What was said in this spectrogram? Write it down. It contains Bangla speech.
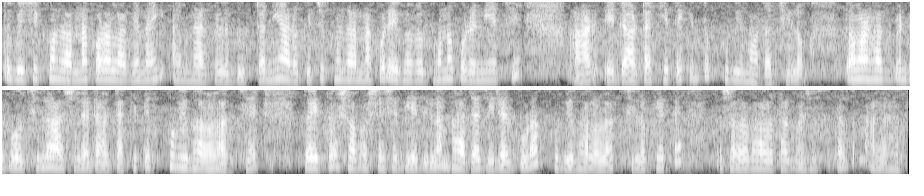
তো বেশিক্ষণ রান্না করা লাগে নাই। আমি নারকেলের দুধটা নিয়ে আরও কিছুক্ষণ রান্না করে এভাবে ঘন করে নিয়েছি। আর এই ডালটা খেতে কিন্তু খুবই মজা ছিল। তো আমার হাজব্যান্ড বলছিল, আসলে ডালটা খেতে খুবই ভালো লাগছে। তো এই তো সবার শেষে দিয়ে দিলাম ভাজা জিরার গুঁড়া। খুবই ভালো লাগছিল খেতে। তো সবাই ভালো থাকবেন, সুস্থ থাকবেন। আল্লাহ হাফিজ।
